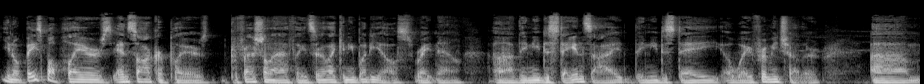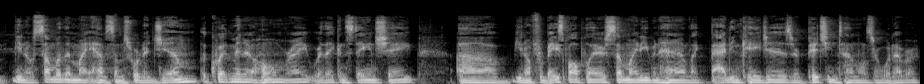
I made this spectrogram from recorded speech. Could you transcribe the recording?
you know, baseball players and soccer players, professional athletes, they're like anybody else right now. Uh, they need to stay inside, they need to stay away from each other. Um, you know, some of them might have some sort of gym equipment at home, right, where they can stay in shape. Uh, you know, for baseball players, some might even have like batting cages or pitching tunnels or whatever.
